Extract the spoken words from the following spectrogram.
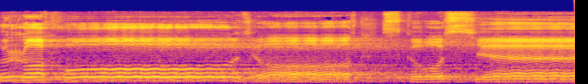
Проходят сквозь сердце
